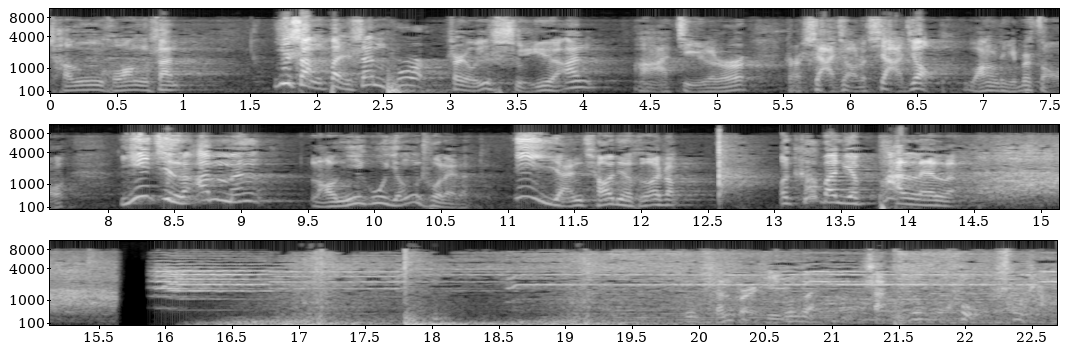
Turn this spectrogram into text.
城隍山，一上半山坡，这儿有一水月庵啊，几个人这儿下轿了，下轿往里边走，一进了庵门，老尼姑迎出来了，一眼瞧见和尚，我可把你盼来了。从全本《地宫传》上优酷书场。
